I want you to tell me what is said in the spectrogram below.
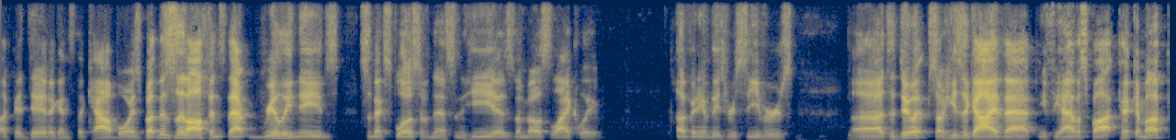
like they did against the Cowboys. But this is an offense that really needs some explosiveness, and he is the most likely of any of these receivers uh, to do it. So he's a guy that if you have a spot, pick him up.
